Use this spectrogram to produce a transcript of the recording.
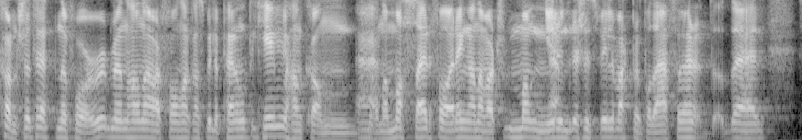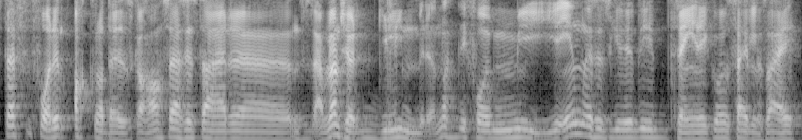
Kanskje 13. forward, men han, er hvert fall, han kan spille penalty kill. Han, kan, han har masse erfaring, han har vært mange runder i sluttspill, vært med på det her før. Det er, så det får inn akkurat det de skal ha. Så jeg syns eh, Avalanche gjør det glimrende. De får mye inn. Jeg synes ikke de, de trenger ikke å seile seg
